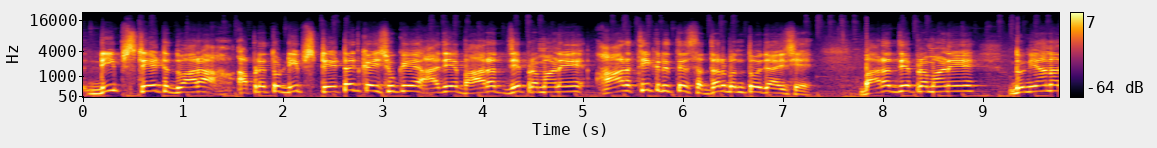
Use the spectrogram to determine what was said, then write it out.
ડીપ સ્ટેટ દ્વારા, આપણે તો ડીપ સ્ટેટ જ કહીશું કે આજે ભારત જે પ્રમાણે આર્થિક રીતે સદ્ધર બનતો જાય છે. ભારત જે પ્રમાણે દુનિયાના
